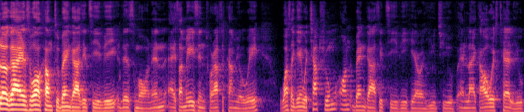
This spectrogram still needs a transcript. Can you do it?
Hello guys, welcome to Bengarzi TV this morning. Uh, it's amazing for us to come your way. Once again, with chat room on Bengarzi TV here on YouTube. And like I always tell you,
